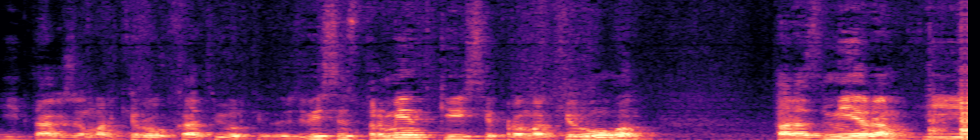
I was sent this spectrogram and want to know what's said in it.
и также маркировка отвертки. То есть весь инструмент в кейсе промаркирован по размерам и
